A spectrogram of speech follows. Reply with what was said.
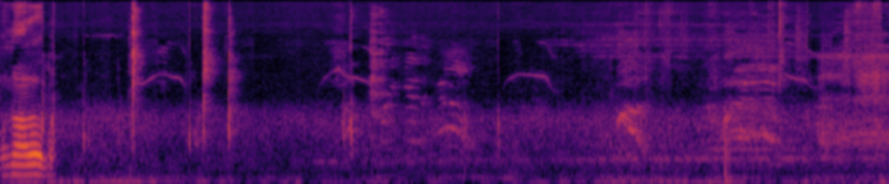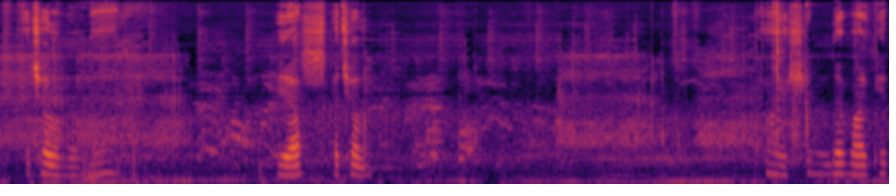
Bunu alalım. Kaçalım bunu. Biraz kaçalım. Tamam şimdi market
